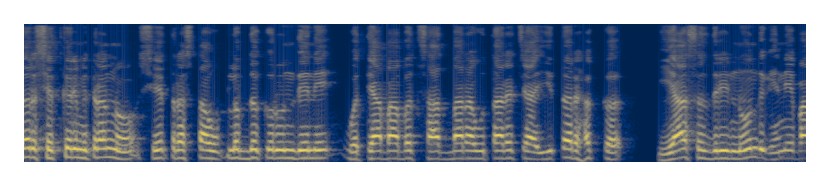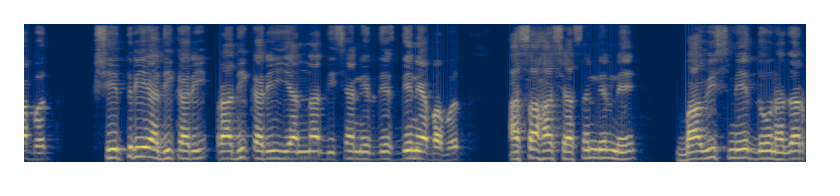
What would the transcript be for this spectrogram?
तर शेतकरी मित्रांनो शेत रस्ता उपलब्ध करून देणे व त्याबाबत सातबारा उताराच्या इतर हक्क या सदरी नोंद घेण्याबाबत क्षेत्रीय अधिकारी प्राधिकारी यांना दिशानिर्देश देण्याबाबत असा हा शासन निर्णय बावीस मे दोन हजार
